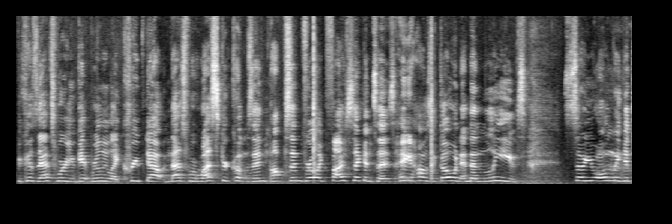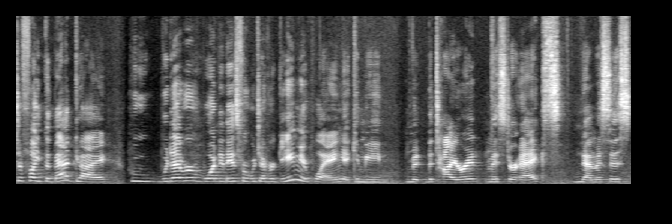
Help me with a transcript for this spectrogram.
Because that's where you get really like creeped out, and that's where Wesker comes in, pops in for like five seconds, says, "Hey, how's it going?" and then leaves. So you only get to fight the bad guy, who, whatever what it is for whichever game you're playing, it can be M- the Tyrant, Mr. X, Nemesis,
